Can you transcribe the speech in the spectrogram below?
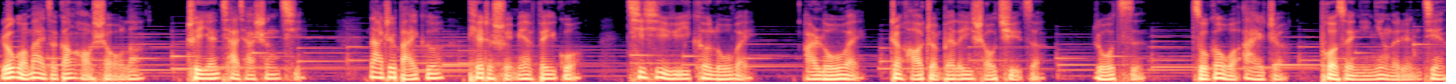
如果麦子刚好熟了，炊烟恰恰升起，那只白鸽贴着水面飞过，栖息于一棵芦苇，而芦苇正好准备了一首曲子，如此。足够我爱着破碎泥泞的人间。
